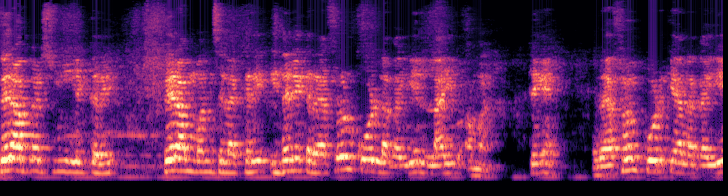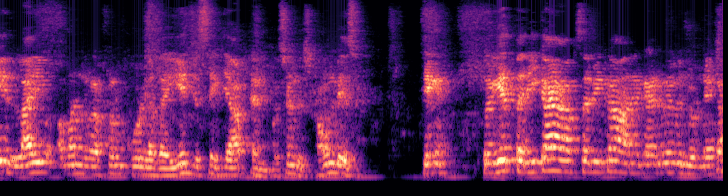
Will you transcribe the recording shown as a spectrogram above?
फिर आप गेट क्लिक करें, फिर आप मन सिलेक्ट करें, इधर एक रेफरल कोड लगाइए लाइव अमन ठीक है? रेफरल कोड क्या लगाइए? लाइव अमन रेफरल कोड लगाइए, जिससे कि आप टेन परसेंट डिस्काउंट ले सकते ठीक है? तो ये तरीका है आप सभी का अन अकेडमी में जुड़ने का।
